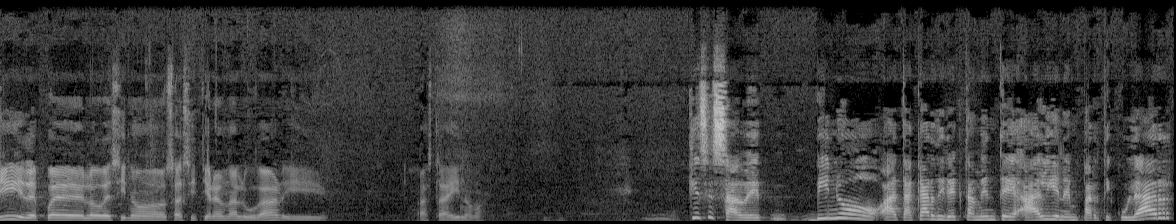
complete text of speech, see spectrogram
Sí, después los vecinos asistieron al lugar y hasta ahí nomás. ¿Qué se sabe? ¿Vino a atacar directamente a alguien en particular?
